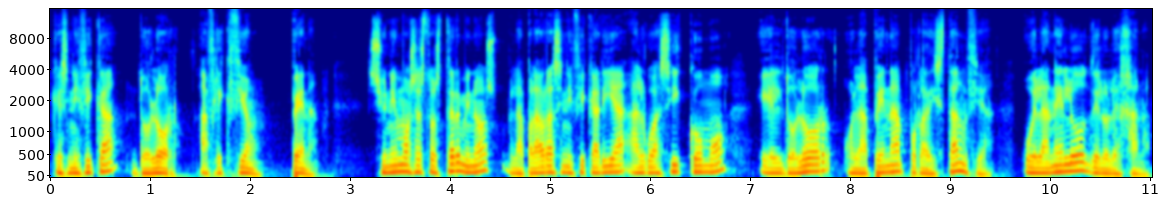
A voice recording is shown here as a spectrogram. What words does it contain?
que significa dolor, aflicción, pena. Si unimos estos términos, la palabra significaría algo así como el dolor o la pena por la distancia, o el anhelo de lo lejano.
